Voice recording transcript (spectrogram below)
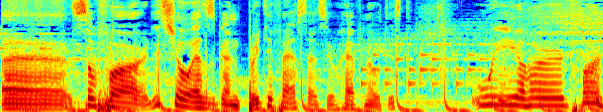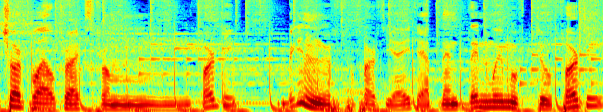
Uh, so far, this show has gone pretty fast as you have noticed. We heard four short while tracks from 40, beginning with 48, yep, then, then we moved to 40,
